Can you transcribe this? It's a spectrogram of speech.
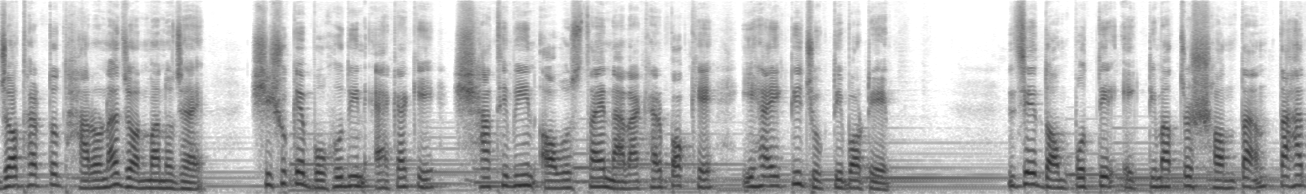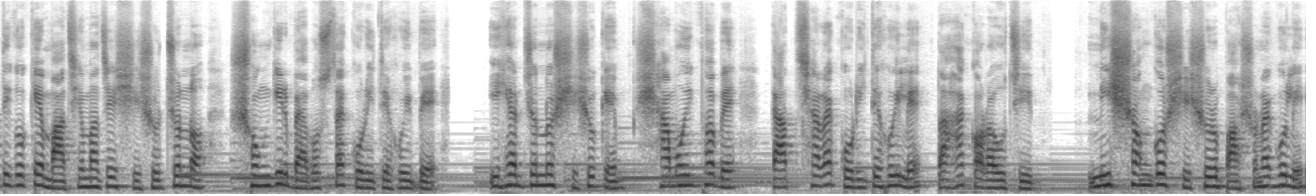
যথার্থ ধারণা জন্মানো যায়। শিশুকে বহুদিন একাকী সাথীবিহীন অবস্থায় না রাখার পক্ষে ইহা একটি যুক্তি বটে। যে দম্পতির একটিমাত্র সন্তান তাহাদিগকে মাঝে মাঝে শিশুর জন্য সঙ্গীর ব্যবস্থা করিতে হইবে। ইহার জন্য শিশুকে সাময়িকভাবে কাজ ছাড়া করিতে হইলে তাহা করা উচিত। নিঃসঙ্গ শিশুর বাসনাগুলি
